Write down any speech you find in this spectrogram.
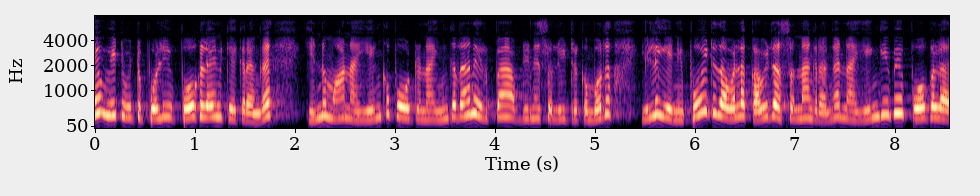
ஏன் வீட்டு விட்டு போலி போகலைன்னு கேட்குறாங்க என்னம்மா நான் எங்கே போகட்டும்? நான் இங்கே தானே இருப்பேன் அப்படின்னு சொல்லிட்டு இருக்கும்போது இல்லையே நீ போயிட்டு தான் கவிதா சொன்னாங்கிறாங்க. நான் எங்கேயுமே போகலை.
